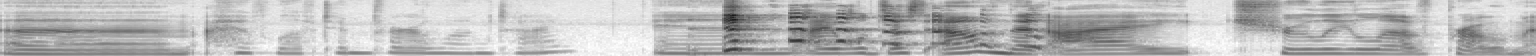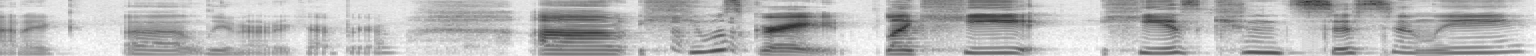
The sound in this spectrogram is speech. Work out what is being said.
um, I have loved him for a long time, and I will just own that I truly love problematic uh, Leonardo DiCaprio. Um, he was great. Like he he is consistently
